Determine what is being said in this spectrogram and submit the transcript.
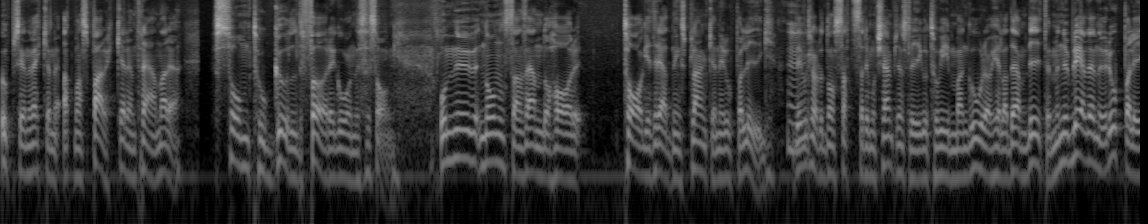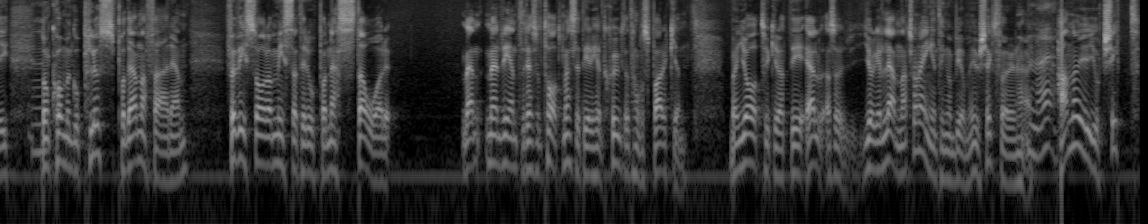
uppseendeväckande att man sparkar en tränare som tog guld föregående säsong. Och nu någonstans ändå har tagit räddningsplankan i Europa League. Det är väl klart att de satsade mot Champions League och tog in Bangura och hela den biten. Men nu blev det ändå Europa League. De kommer gå plus på den affären. Förvisso har de missat Europa nästa år. Men, men rent resultatmässigt är det helt sjukt att han får sparken. Men jag tycker att det är, alltså, Jörgen Lennartsson har ingenting att be om ursäkt för i den här. Nej. Han har ju gjort sitt.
